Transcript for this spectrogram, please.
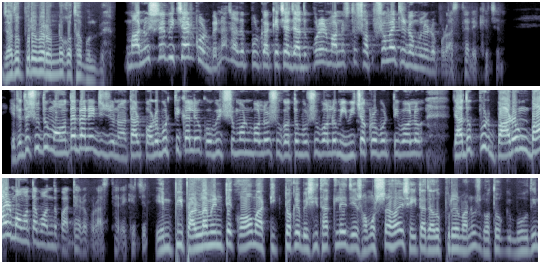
যাদবপুর এবার অন্য কথা বলবে। মানুষরা বিচার করবে না যাদবপুর কাকে চায়? যাদবপুরের মানুষ তো সবসময় তৃণমূলের ওপর আস্থা রেখেছেন। এটা তো শুধু মমতা ব্যানার্জির জন্য না, তার পরবর্তীকালেও কবির সুমন বলো সুগত বসু বলো মিমি চক্রবর্তী বলো যাদবপুর বারংবার মমতা বন্দ্যোপাধ্যায়ের ওপর আস্থা রেখেছে। এমপি পার্লামেন্টে কম আর টিকটকে বেশি থাকলে যে সমস্যা হয় সেইটা যাদবপুরের মানুষ গত বহুদিন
